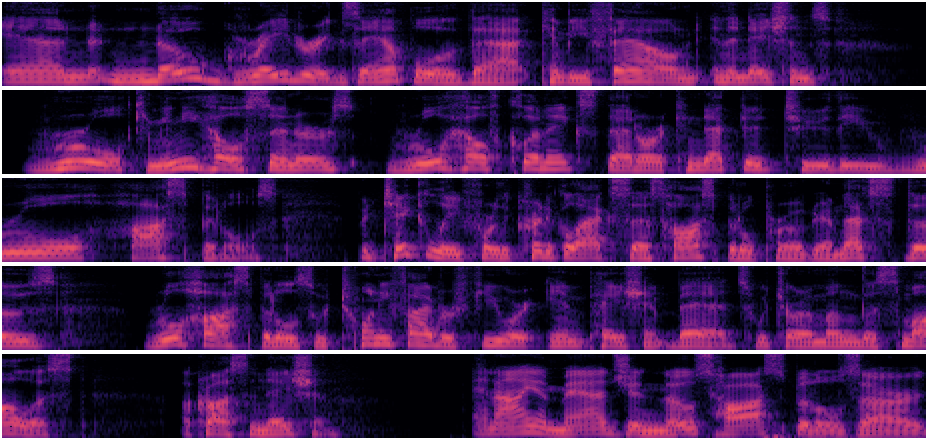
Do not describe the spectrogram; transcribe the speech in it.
And no greater example of that can be found in the nation's rural community health centers, rural health clinics that are connected to the rural hospitals, particularly for the critical access hospital program. That's those rural hospitals with 25 or fewer inpatient beds, which are among the smallest across the nation. And I imagine those hospitals are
